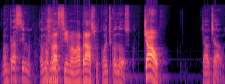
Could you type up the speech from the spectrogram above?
Vamos para cima. Tamo Vamos junto. pra cima. Um abraço. Conte conosco. Tchau. Tchau, tchau.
